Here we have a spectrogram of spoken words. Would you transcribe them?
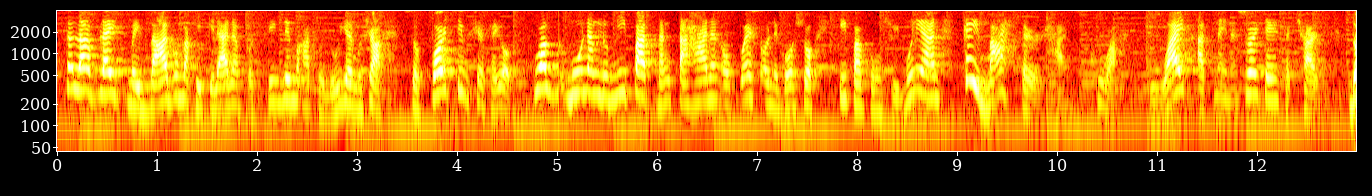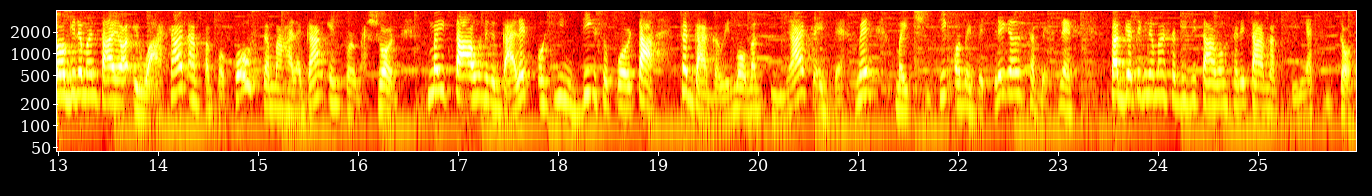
sa love life, may bago makikilala posibleng makatuluyan mo siya. Supportive siya sa'yo. Huwag munang lumipat ng tahanan o pwesto o negosyo, ipapungsui mo niyan kay Master Hans Kua. White at 9 ang swerte sa chart. Doggy naman tayo, iwasan ang pagpo-post ng mahalagang impormasyon. May taong nagagalit o hindi suporta sa gagawin mo. Mag-ingat sa investment, may cheating o may betrayal sa business. Pagdating naman sa bibitawang salita, mag-ingat dito.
